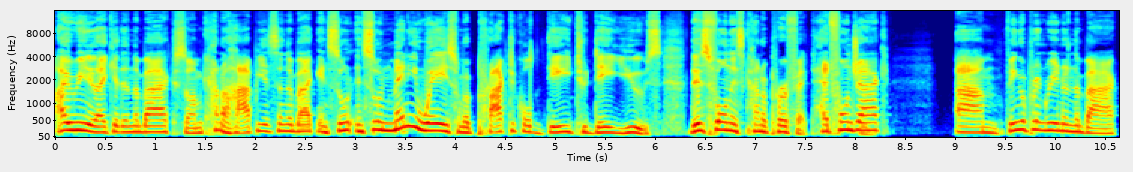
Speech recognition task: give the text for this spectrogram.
I really like it in the back, so I'm kind of happy it's in the back. And so and so in many ways, from a practical day to day use, this phone is kind of perfect. Headphone jack, um, fingerprint reader in the back.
